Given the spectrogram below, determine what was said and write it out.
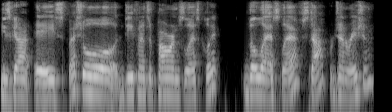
He's got a special defensive power on his last click, the last laugh, stop, regeneration,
